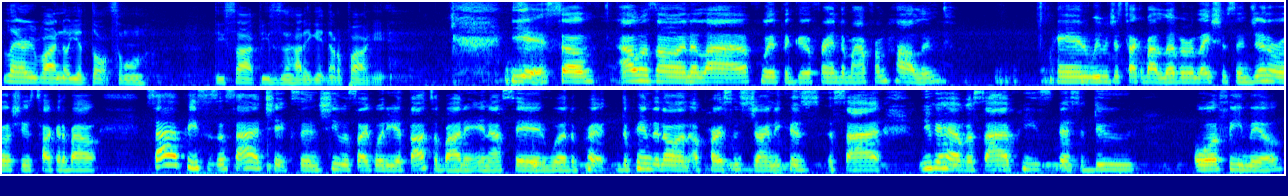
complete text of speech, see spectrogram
let everybody know your thoughts on these side pieces and how they get out of pocket. Yeah, so I was on a live with a good friend of mine from Holland, and we were just talking about love and relationships in general. She was talking about side pieces and side chicks, and she was like, "What are your thoughts about it?" And I said, "Well, dep- depending on a person's journey, because a side you can have a side piece that's a dude or a female,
